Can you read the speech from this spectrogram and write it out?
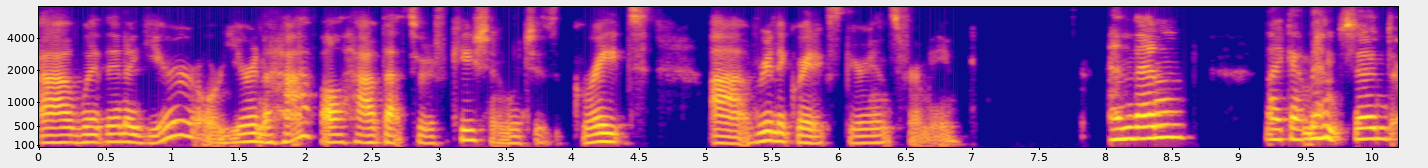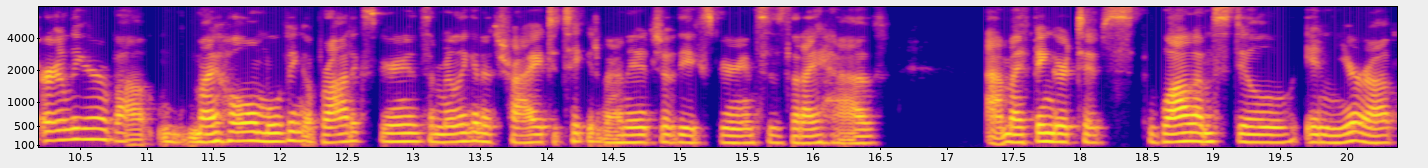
uh, within a year or year and a half, I'll have that certification, which is great, uh, really great experience for me. And then, like I mentioned earlier about my whole moving abroad experience, I'm really going to try to take advantage of the experiences that I have at my fingertips while I'm still in Europe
